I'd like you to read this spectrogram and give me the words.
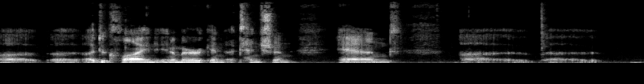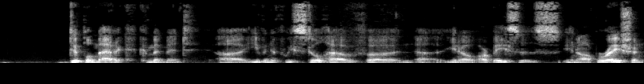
uh, a decline in American attention and uh, uh, diplomatic commitment, uh, even if we still have, you know, our bases in operation,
